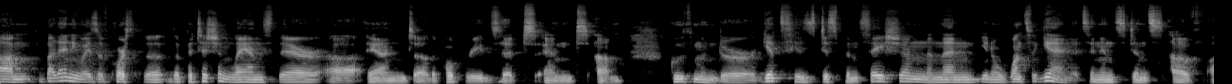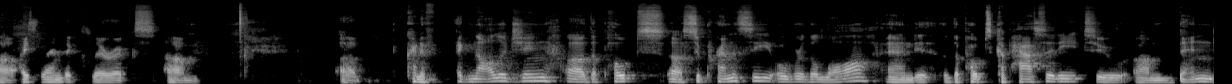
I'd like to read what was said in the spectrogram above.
Um, but anyways, of course, the, the petition lands there, uh, and uh, the Pope reads it, and um, gets his dispensation, and then you know once again, it's an instance of uh, Icelandic clerics um, uh, kind of acknowledging uh, the Pope's uh, supremacy over the law and it, the Pope's capacity to um, bend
